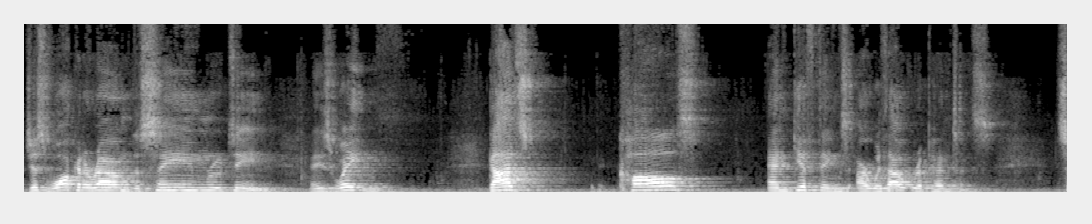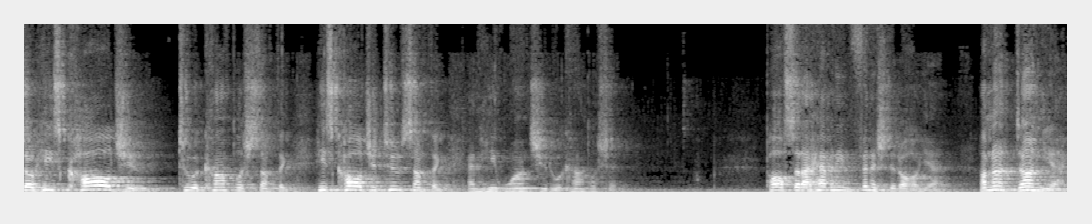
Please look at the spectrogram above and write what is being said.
just walking around the same routine, and He's waiting. God's calls and giftings are without repentance. So he's called you to accomplish something. He's called you to something, and he wants you to accomplish it. Paul said, I haven't even finished it all yet. I'm not done yet.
